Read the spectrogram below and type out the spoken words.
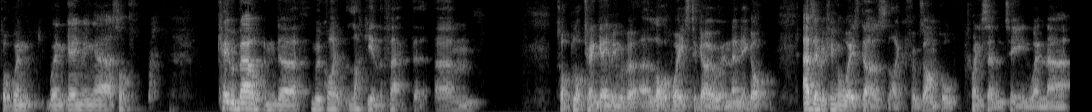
sort of when when gaming uh, sort of came about, and uh, we're quite lucky in the fact that um, sort of blockchain gaming with a, a, lot of ways to go, and then it got as everything always does. Like for example, 2017 when uh,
